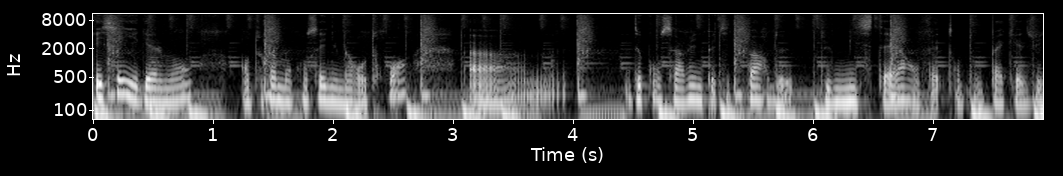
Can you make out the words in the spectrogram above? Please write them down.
Essaye également, en tout cas mon conseil numéro 3, euh, de conserver une petite part de, mystère en fait dans ton packaging.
